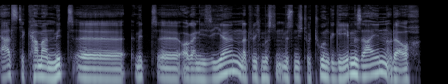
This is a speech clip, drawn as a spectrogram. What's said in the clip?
Ärztekammern mit, äh, mit äh, organisieren. Natürlich müssen, müssen die Strukturen gegeben sein oder auch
